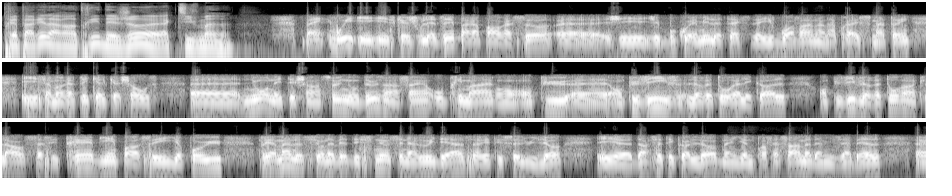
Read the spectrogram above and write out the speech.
préparer la rentrée déjà activement. Ben oui, et, ce que je voulais dire par rapport à ça, euh, j'ai beaucoup aimé le texte de Yves Boisvert dans la presse ce matin et ça m'a rappelé quelque chose. Euh, nous, on a été chanceux. Nos deux enfants au primaire ont, pu euh, ont pu vivre le retour à l'école, ont pu vivre le retour en classe. Ça s'est très bien passé. Il n'y a pas eu vraiment là, si on avait dessiné un scénario idéal, ça aurait été celui-là. Et euh, dans cette école-là, ben il y a une professeure, Madame Isabelle, euh,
